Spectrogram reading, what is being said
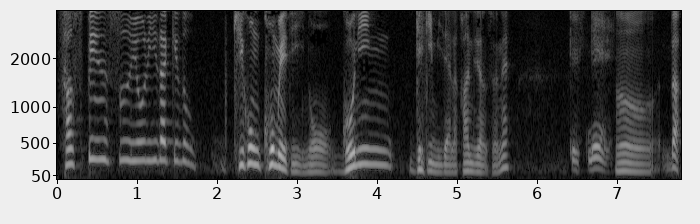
サスペンス寄りだけど、基本コメディの5人劇みたいな感じなんですよね。ですね。うん。だ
